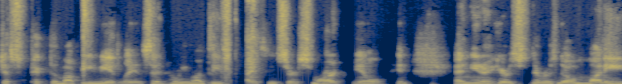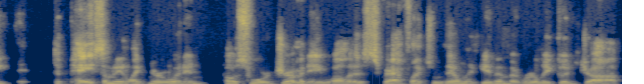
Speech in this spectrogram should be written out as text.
just picked him up immediately and said, "We want these guys. These are smart, you know." And, and you know, here's there was no money to pay somebody like Nerwin in post-war Germany, while as Graflex would only give him a really good job,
